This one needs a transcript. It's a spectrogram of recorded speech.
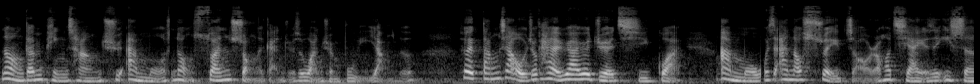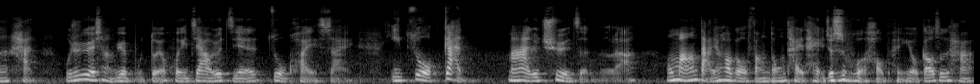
那种跟平常去按摩那种酸爽的感觉是完全不一样的。所以当下我就开始越来越觉得奇怪，按摩我是按到睡着，然后起来也是一身汗，我就越想越不对。回家我就直接做快筛，一做干，妈就确诊了啦！我马上打电话给我房东太太，也就是我好朋友，告诉他。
